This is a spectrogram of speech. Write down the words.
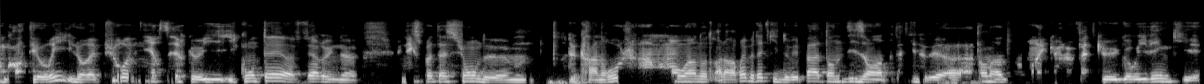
Donc, en théorie, il aurait pu revenir. C'est-à-dire qu'il il comptait euh, faire une, exploitation de, crâne rouge à un moment ou à un autre. Alors après, peut-être qu'il ne devait pas attendre 10 ans. hein. Peut-être qu'il devait euh, attendre un moment et que le fait que Hugo Weaving, qui est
